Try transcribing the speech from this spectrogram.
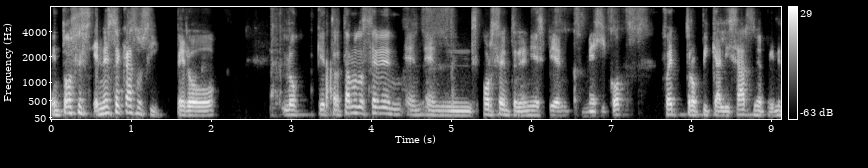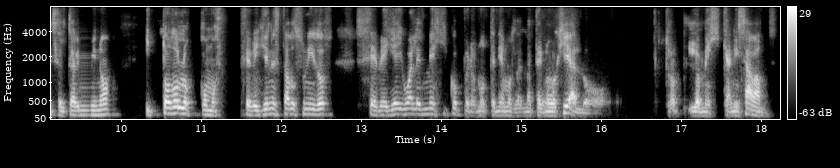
Entonces, en este caso sí, pero lo que tratamos de hacer en, en, Sports Center, en ESPN México, fue tropicalizar, si me permites el término, y todo lo como se veía en Estados Unidos, se veía igual en México, pero no teníamos la misma tecnología, lo, lo mexicanizábamos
